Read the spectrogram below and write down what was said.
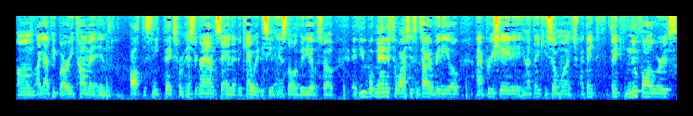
Um, I got people already commenting off the sneak pics from Instagram saying that they can't wait to see the install video. So if you managed to watch this entire video, I appreciate it and I thank you so much. I thank thank new followers,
